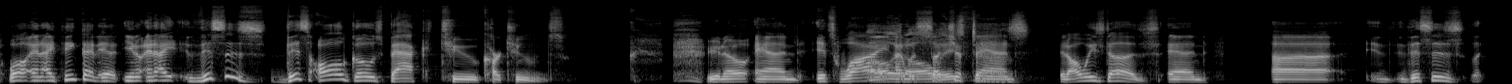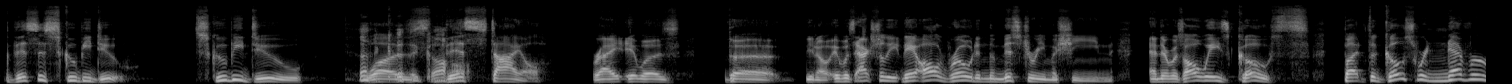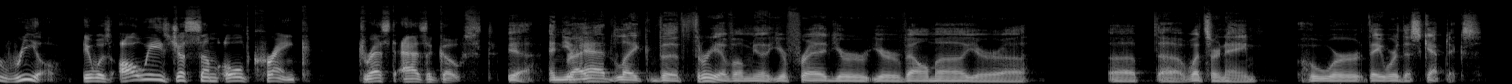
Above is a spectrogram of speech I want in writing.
Well, and I think that it, you know, and I this is this all goes back to cartoons. you know, and it's why Oh, I was such a fan. does. It always does. And uh this is this is Scooby Doo. Scooby Doo was this style, right? It was the you know, it was actually they all rode in the mystery machine and there was always ghosts, but the ghosts were never real. It was always just some old crank dressed as a ghost. Yeah, and you Right. had like the three of them. You know, your Fred, your your Velma, your uh, uh, uh, what's her name? Who were they? Were the skeptics?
